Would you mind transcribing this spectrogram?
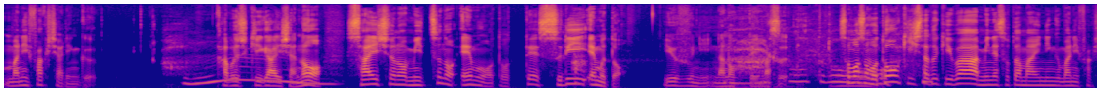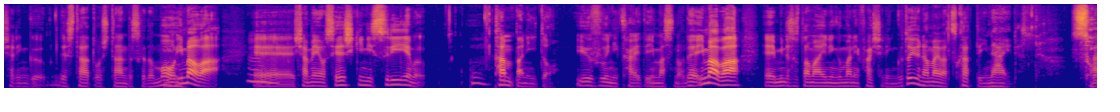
マニファクチャリング株式会社の最初の3つの M を取って 3M というふうに名乗っています。そもそも登記した時はミネソタマイニングマニファクチャリングでスタートしたんですけども、うん、今は、えー、社名を正式に 3M カンパニーというふうに変えていますので今は、えー、ミネソタマイニングマニファクチャリングという名前は使っていないです。そ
